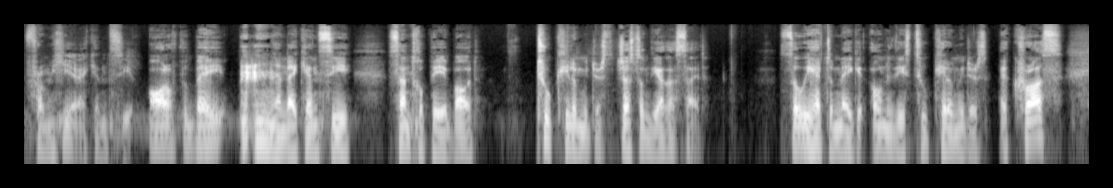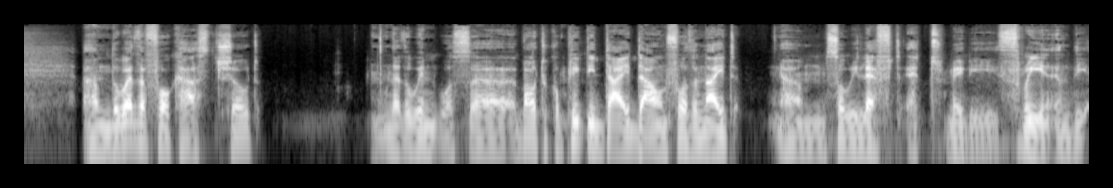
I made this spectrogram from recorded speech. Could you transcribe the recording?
from here. I can see all of the bay and I can see Saint Tropez about two kilometers just on the other side. So we had to make it only these two kilometers across. Um, the weather forecast showed that the wind was uh, about to completely die down for the night um, so we left at maybe three in the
